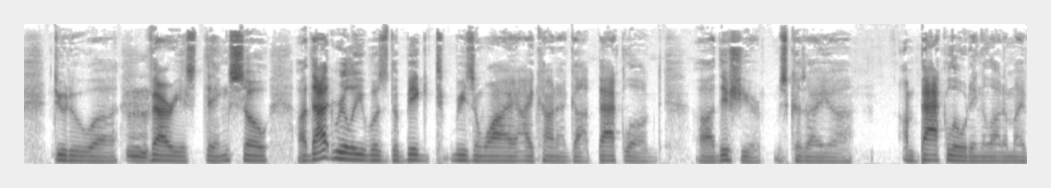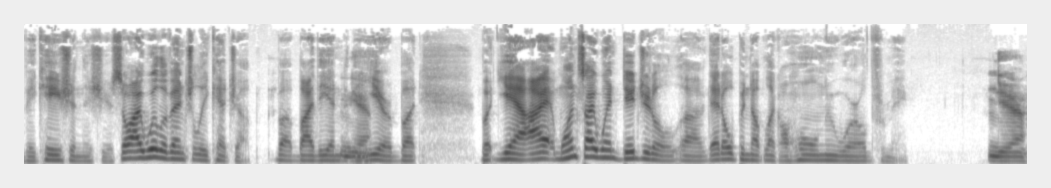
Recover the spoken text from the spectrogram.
due to uh, various things. So uh, that really was the big t- reason why I kind of got backlogged uh, this year, is because I uh, I'm backloading a lot of my vacation this year. So I will eventually catch up, but by the end of Yeah. the year. But but yeah, I once I went digital, uh, that opened up like a whole new world for me. Yeah,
